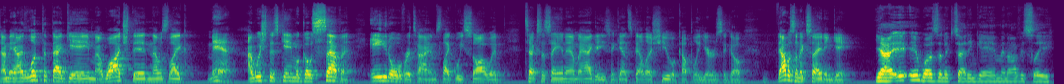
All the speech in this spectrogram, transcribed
I mean, I looked at that game, I watched it, and I was like, man, I wish this game would go seven, eight overtimes like we saw with Texas A&M Aggies against LSU a couple of years ago. That was an exciting game. Yeah, it, it was an exciting game, and obviously,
